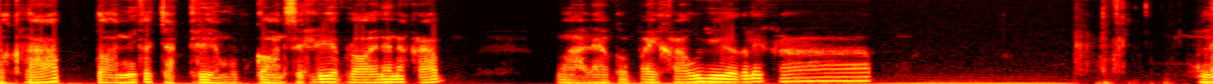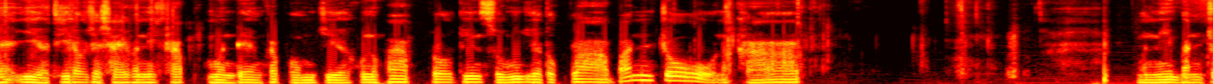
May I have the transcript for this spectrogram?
ละครับ ตอนนี้ก็จัดเตรียมอุปกรณ์เสร็จเรียบร้อยแล้วนะครับ มาแล้วก็ไปเคล้าเหยื่อกันเลยครับ และเหยื่อที่เราจะใช้วันนี้ครับ เหมือนเดิมครับผมเหยื่อคุณภาพโปรตีนสูงเหยื่อตกปลาบันโจนะครับ วันนี้บันโจ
